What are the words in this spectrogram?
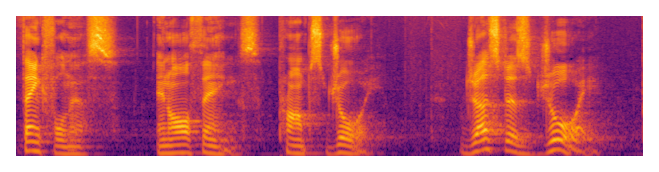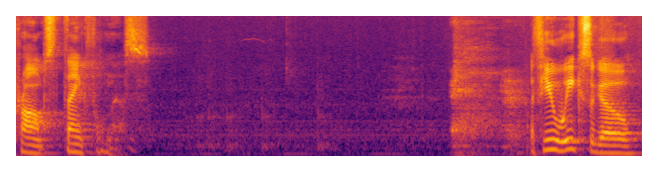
Thankfulness in all things prompts joy, just as joy prompts thankfulness. A few weeks ago,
